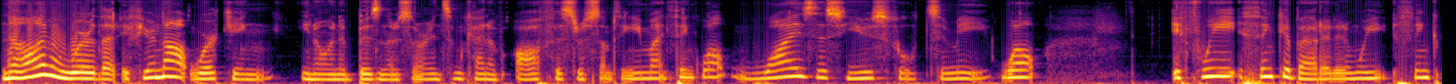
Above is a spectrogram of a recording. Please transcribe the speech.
Now, I'm aware that if you're not working, you know, in a business or in some kind of office or something, you might think, well, why is this useful to me? Well, if we think about it and we think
